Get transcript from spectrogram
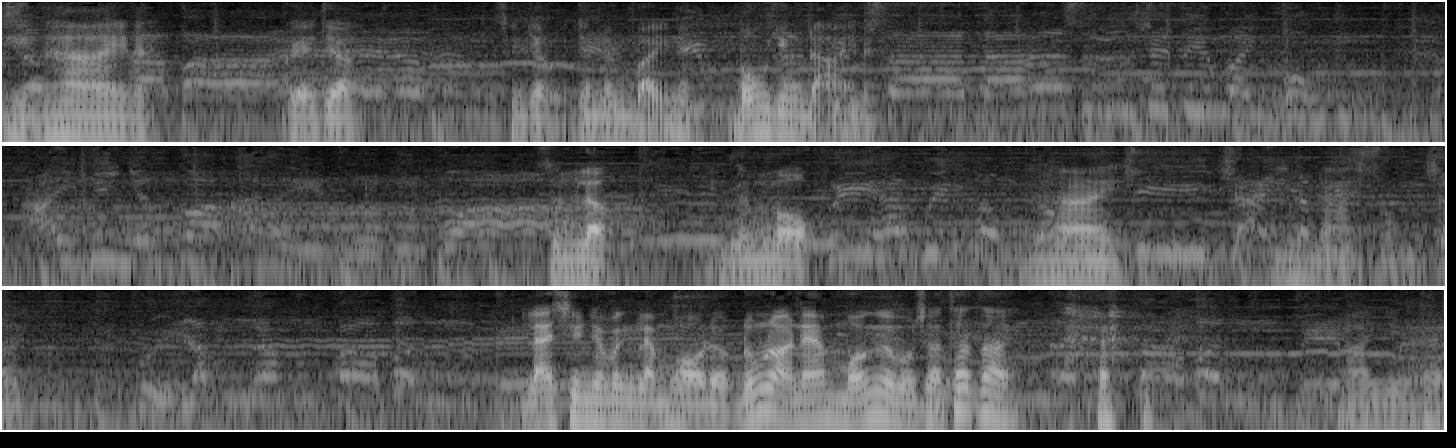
hiện 2 này ok chưa? Sinh lực trăm năm bảy này 4 dân đại này sinh lực hiện tinh 1 2 dân đại okay livestream cho mình làm hồ được. Đúng rồi anh em mỗi người một sở thích thôi. Rồi diễn thành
